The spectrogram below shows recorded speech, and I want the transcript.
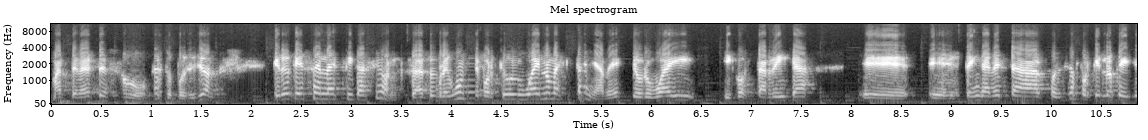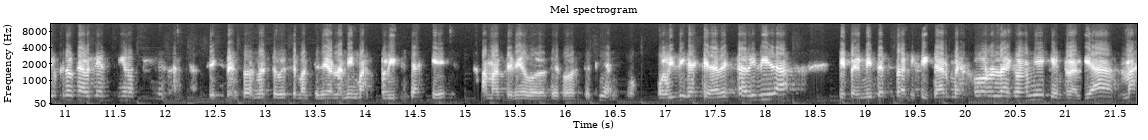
mantenerse en su, en su posición. Creo que esa es la explicación. O sea tu pregunta por qué Uruguay no me extraña ves que Uruguay y Costa Rica eh, eh, tengan esta posición porque es lo que yo creo que habría tenido si eventualmente hubiese mantenido las mismas políticas que ha mantenido durante todo este tiempo. Políticas que dan estabilidad que permiten planificar mejor la economía y que en realidad más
